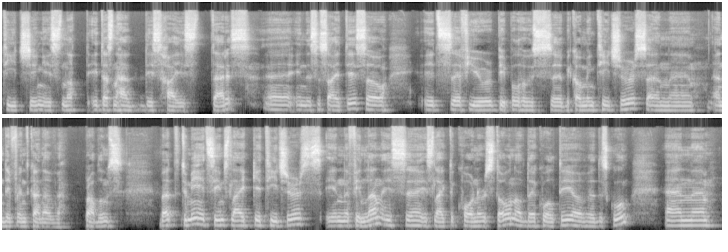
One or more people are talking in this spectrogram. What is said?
teaching is not, it doesn't have this high status uh, in the society. So it's uh, fewer people who's uh, becoming teachers and uh, and different kind of problems. But to me, it seems like uh, teachers in Finland is is like the cornerstone of the quality of the school. And um,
